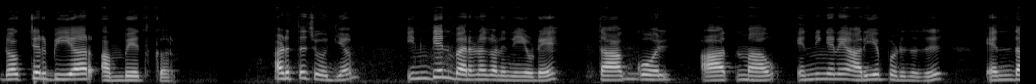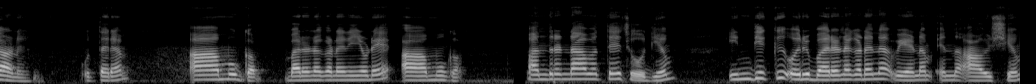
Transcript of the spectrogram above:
ഡോക്ടർ ബി ആർ അംബേദ്കർ. അടുത്ത ചോദ്യം. ഇന്ത്യൻ ഭരണഘടനയുടെ താക്കോൽ ആത്മാവ് എന്നിങ്ങനെ അറിയപ്പെടുന്നത് എന്താണ്? ഉത്തരം ആമുഖം. ഭരണഘടനയുടെ ആമുഖം. പന്ത്രണ്ടാമത്തെ ചോദ്യം. ഇന്ത്യയ്ക്ക് ഒരു ഭരണഘടന വേണം എന്ന ആവശ്യം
